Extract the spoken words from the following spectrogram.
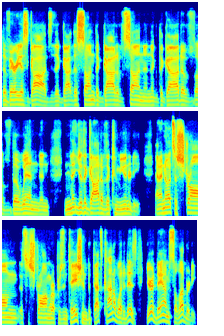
the various gods, the god, the sun, the god of sun, and the, the god of of the wind, and you're the god of the community. And I know it's a strong it's a strong representation, but that's kind of what it is. You're a damn celebrity,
